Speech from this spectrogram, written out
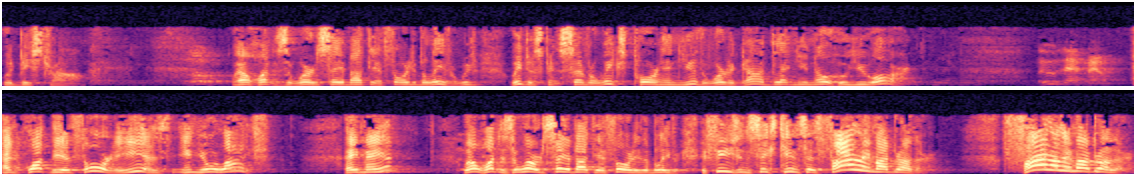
would be strong. Well, what does the word say about the authority believer? We've, we've just spent several weeks pouring in you the word of God, letting you know who you are. And what the authority is in your life. Amen? Well, what does the word say about the authority of the believer? Ephesians 6.10 says, Finally, my brother, finally, my brother,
